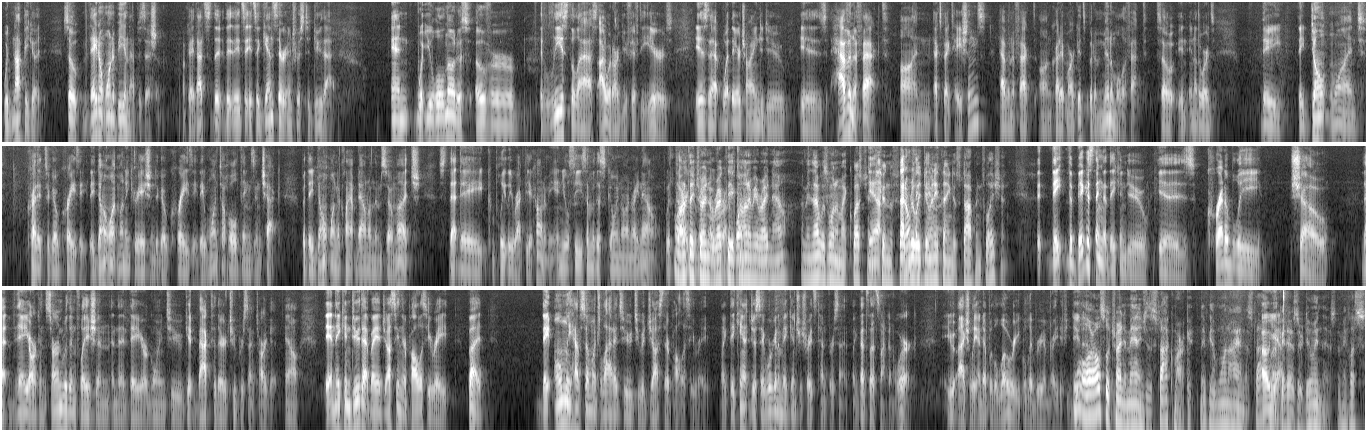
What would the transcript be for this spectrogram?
would not be good. So they don't want to be in that position. Okay, that's the, the it's it's against their interest to do that. And what you will notice over at least the last, I would argue, 50 years, is that what they are trying to do is have an effect on expectations, have an effect on credit markets, but a minimal effect. So, in, in other words, they they don't want credit to go crazy. They don't want money creation to go crazy. They want to hold things in check, but they don't want to clamp down on them so much that they completely wreck the economy. And you'll see some of this going on right now with. the well, aren't they argument trying to over wreck the unemployment. economy right now? I mean, that was one of my questions. Yeah, Can the I Fed don't really think they do are. anything to stop inflation? They the biggest thing that they can do is credibly show that they are concerned with inflation and that they are going to get back to their 2% target. Now, and they can do that by adjusting their policy rate, but they only have so much latitude to adjust their policy rate. Like they can't just say we're going to make interest rates 10%. Like that's that's not going to work. You actually end up with a lower equilibrium rate if you do Well, that. they're also trying to manage the stock market. They've got one eye on the stock Oh, yeah. market as they're doing this. I mean, let's.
